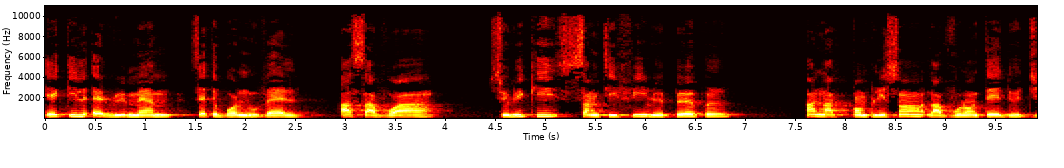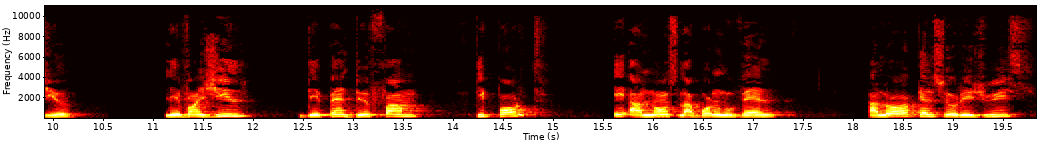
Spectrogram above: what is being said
et qu'il est lui-même cette bonne nouvelle, à savoir celui qui sanctifie le peuple en accomplissant la volonté de Dieu. L'évangile dépeint deux femmes qui portent et annoncent la bonne nouvelle alors qu'elles se réjouissent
